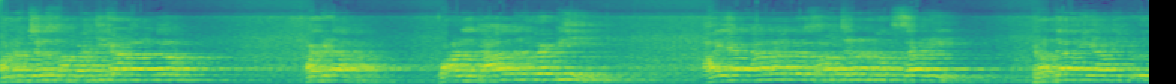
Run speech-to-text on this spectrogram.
మనం చూస్తాం పంచకాలంలో అక్కడ వాళ్ళ కాలను బట్టి ఆయా కాలాల్లో సంవత్సరానికి ఒకసారి ప్రధాన యాజకుడు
